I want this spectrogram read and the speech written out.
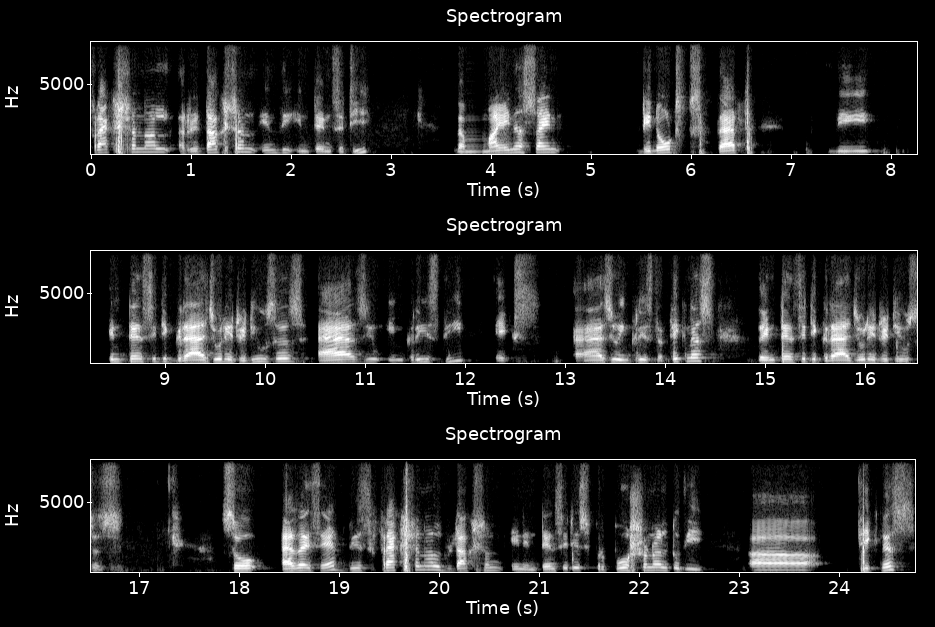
fractional reduction in the intensity. The minus sign denotes that the intensity gradually reduces as you increase the X. As you increase the thickness, the intensity gradually reduces. So as I said, this fractional reduction in intensity is proportional to the uh, thickness.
